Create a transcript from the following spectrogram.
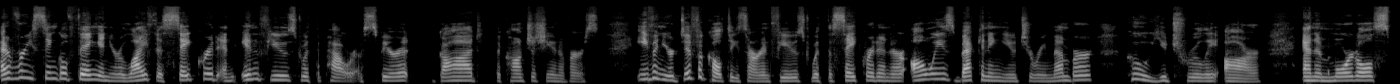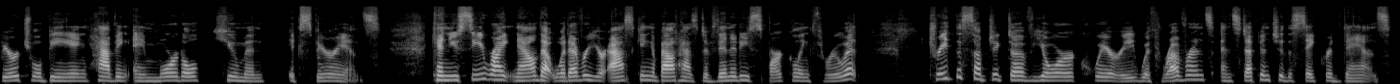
Every single thing in your life is sacred and infused with the power of spirit, God, the conscious universe. Even your difficulties are infused with the sacred and are always beckoning you to remember who you truly are an immortal spiritual being having a mortal human experience. Can you see right now that whatever you're asking about has divinity sparkling through it? Treat the subject of your query with reverence and step into the sacred dance.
